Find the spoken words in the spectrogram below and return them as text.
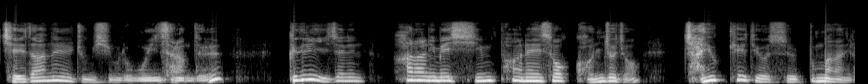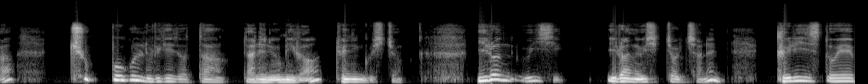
재단을 중심으로 모인 사람들, 그들이 이제는 하나님의 심판에서 건져져 자유케 되었을 뿐만 아니라 축 복을 누리게 되었다라는 의미가 되는 것이죠. 이런 의식, 이러한 의식 절차는 그리스도의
